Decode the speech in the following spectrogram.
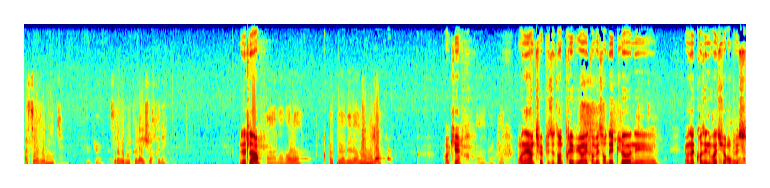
Ah, c'est la voix de Nick. C'est la voix de Nicolas, je le reconnais. Vous êtes là? Ah bah voilà. Oui, on est là. Oui, on est là. Ok. Ah. On a eu un petit peu plus de temps que prévu, on est tombé sur des clones et... et on a croisé une voiture en plus,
